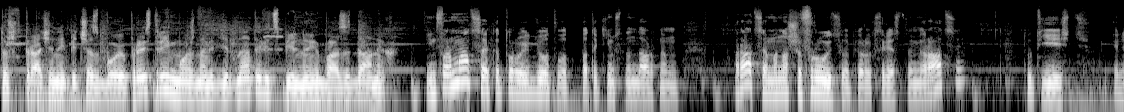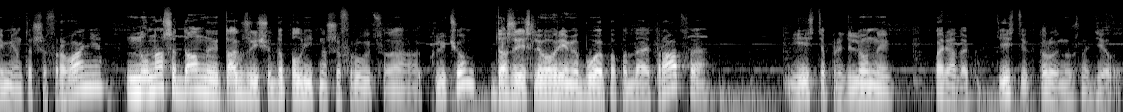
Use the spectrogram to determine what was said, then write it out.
Тож втрачений під час бою пристрій можна від'єднати від спільної бази даних. Информация, которая идет вот по таким стандартным рациям, она шифруется, во-первых, средствами рации. Тут есть элементы шифрования. Но наши данные также еще дополнительно шифруются э, ключом. Даже если во время боя попадает рация, есть определенный порядок действий, которые нужно делать.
